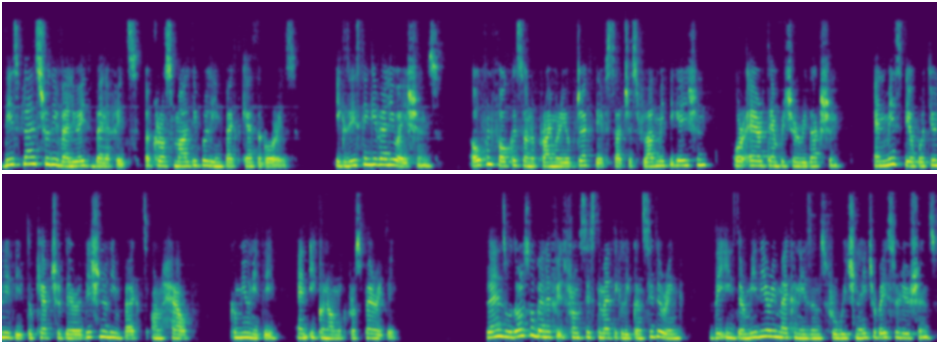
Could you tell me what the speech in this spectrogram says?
These plans should evaluate benefits across multiple impact categories. Existing evaluations often focus on a primary objective such as flood mitigation, or air temperature reduction, and miss the opportunity to capture their additional impacts on health, community, and economic prosperity. Plans would also benefit from systematically considering the intermediary mechanisms through which nature-based solutions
